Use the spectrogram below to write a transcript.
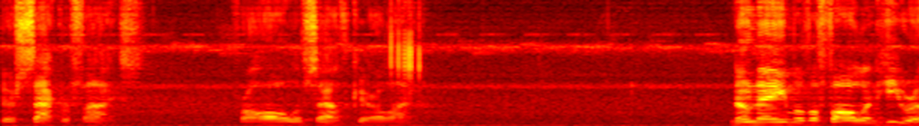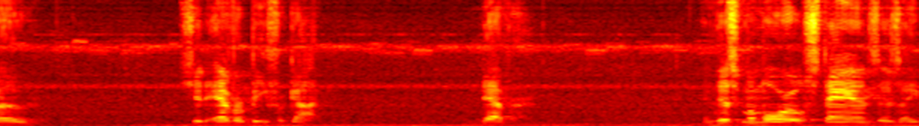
their sacrifice for all of South Carolina. No name of a fallen hero should ever be forgotten. Never. And this memorial stands as a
